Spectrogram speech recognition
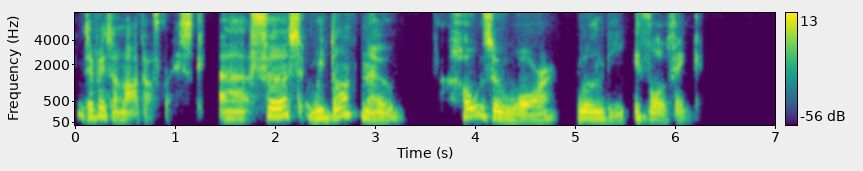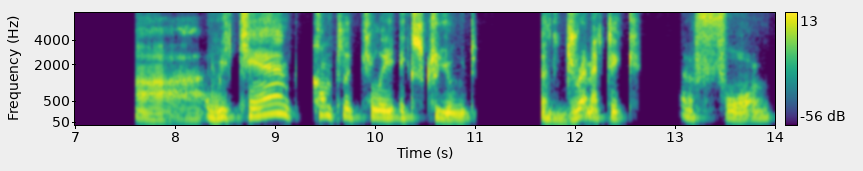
There is a lot of risk. Uh, first, we don't know how the war will be evolving. Uh, we can't completely exclude a dramatic uh, form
